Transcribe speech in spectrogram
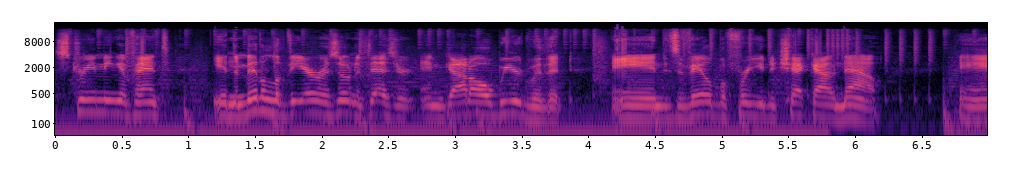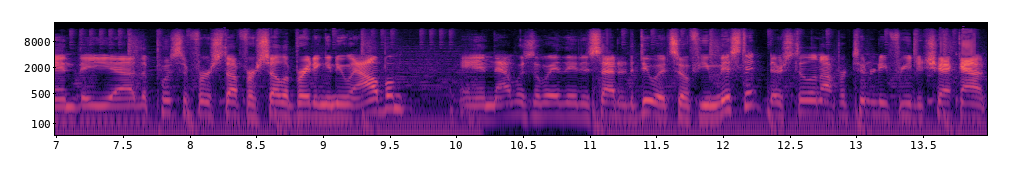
streaming event in the middle of the Arizona desert and got all weird with it, and it's available for you to check out now. And the uh, the Puscifer stuff are celebrating a new album, and that was the way they decided to do it. So if you missed it, there's still an opportunity for you to check out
